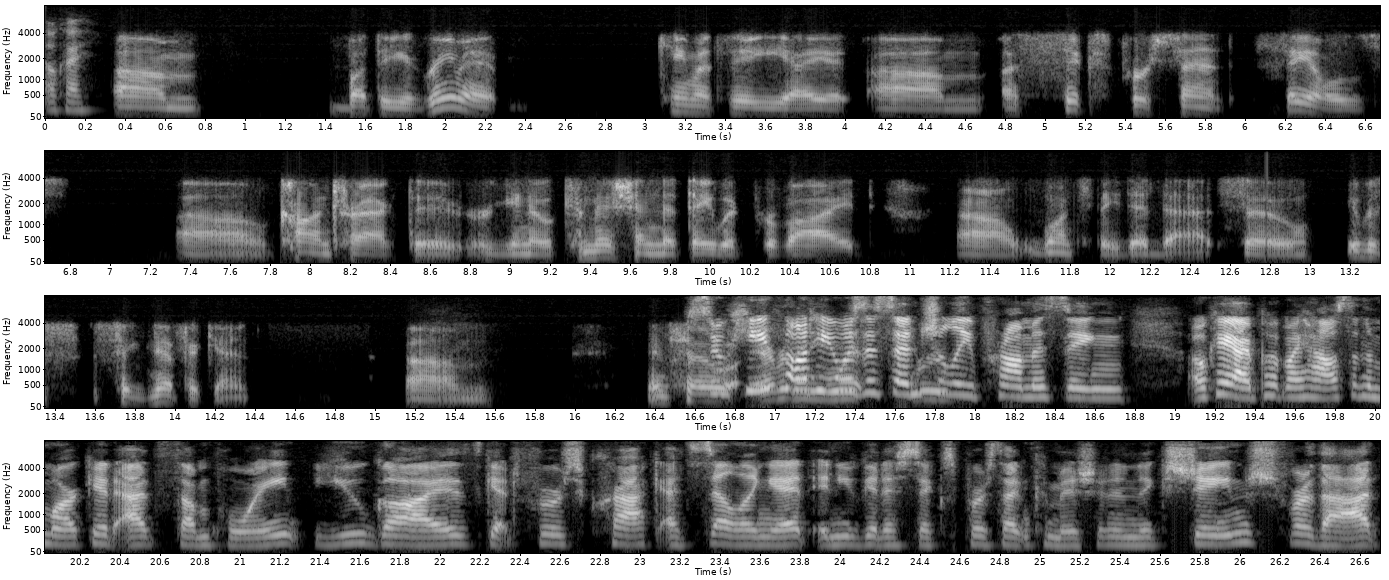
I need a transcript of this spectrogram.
Okay. Um, but the agreement came with a a, um, a six percent sales uh, contract or you know commission that they would provide uh, once they did that. So it was significant. Um, and so, So, he thought he was went through- essentially promising, okay, I put my house on the market at some point. You guys get first crack at selling it and you get a 6% commission in exchange for that.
